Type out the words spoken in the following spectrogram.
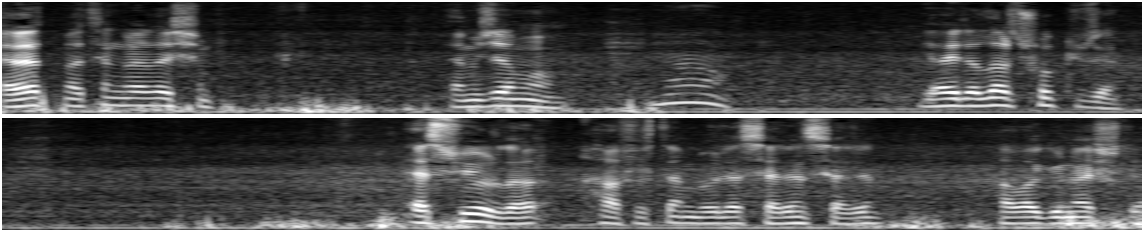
Evet Metin kardeşim. Emicem o. Ha. Yaylalar çok güzel. Esiyor da hafiften böyle serin serin. Hava güneşli.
